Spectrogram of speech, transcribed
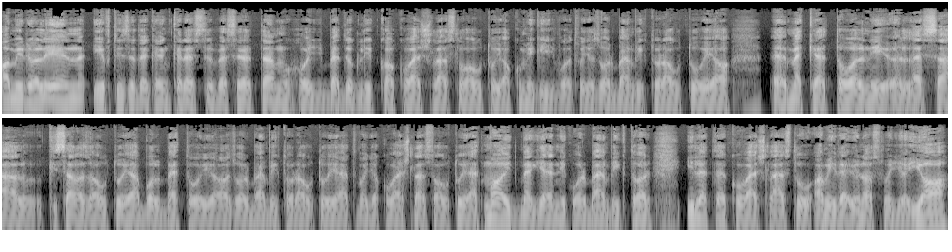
amiről én évtizedeken keresztül beszéltem, hogy bedöglik Kovács László autója, akkor még így volt, vagy az Orbán Viktor autója, eh, meg kell tolni, ön leszáll, kiszáll az autójából, betolja az Orbán Viktor autóját, vagy a Kovács László autóját, majd megjelenik Orbán Viktor, illetve Kovács László, amire ön azt mondja, ja,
